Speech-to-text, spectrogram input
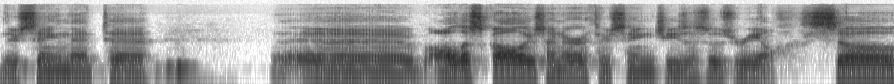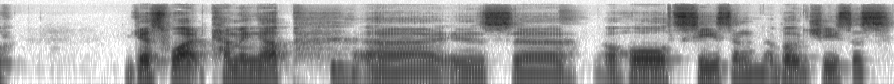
They're saying that uh, uh, all the scholars on earth are saying Jesus was real. So guess what? Coming up uh, is uh, a whole season about Jesus.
